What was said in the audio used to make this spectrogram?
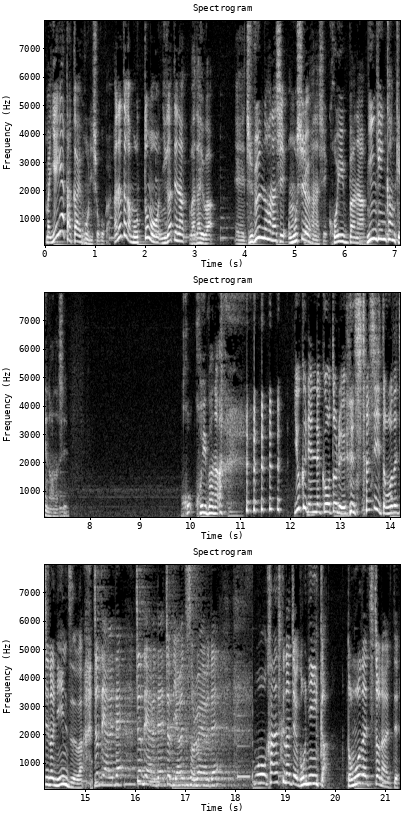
まあ、やや高い方にしとこうか。あなたが最も苦手な話題は、えー自分の話、面白い話、恋バナ、人間関係の話。こ、恋バナ。よく連絡を取る親しい友達の人数は、ちょっとやめて、ちょっとやめて、ちょっとやめて、それはやめて。もう悲しくなっちゃう5人以下。友達となんて、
